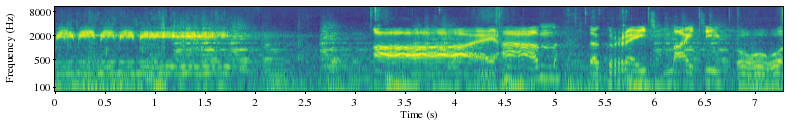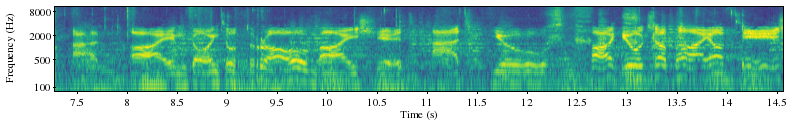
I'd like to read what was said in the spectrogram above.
Me, me, me, me, me. I am the great mighty Poo, and I'm going to throw my shit at you. A huge supply of tish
